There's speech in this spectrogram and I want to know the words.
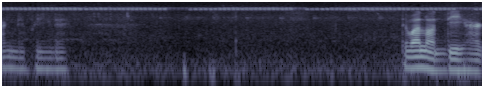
เอ้ยรักในเพลงเลย แต่ว่าหล่อนดีครับ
